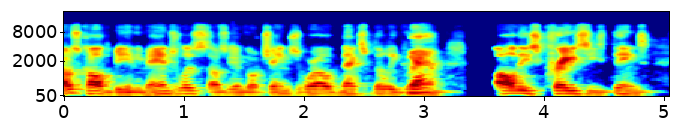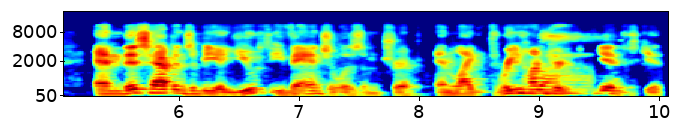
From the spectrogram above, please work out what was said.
I was called to be an evangelist. I was going to go change the world, next Billy Graham, all these crazy things. And this happens to be a youth evangelism trip, and like 300 Wow. kids get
